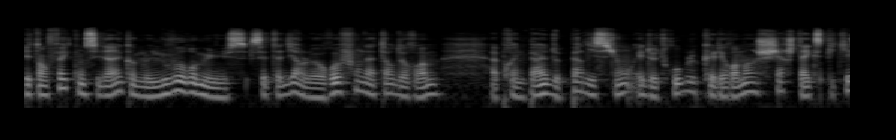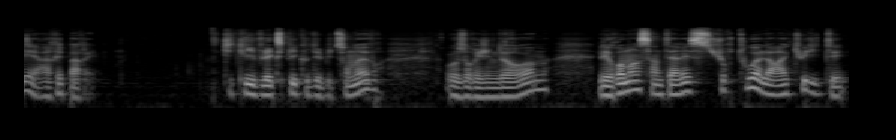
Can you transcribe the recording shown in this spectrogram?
est en fait considéré comme le nouveau Romulus, c'est-à-dire le refondateur de Rome, après une période de perdition et de troubles que les Romains cherchent à expliquer et à réparer. Tite-Livre l'explique au début de son œuvre, aux origines de Rome, les Romains s'intéressent surtout à leur actualité,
